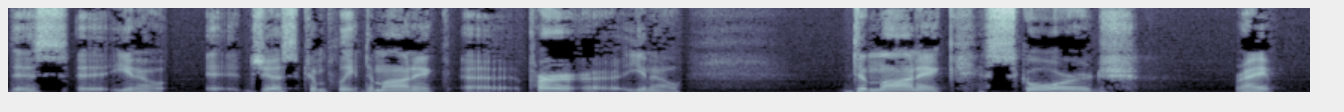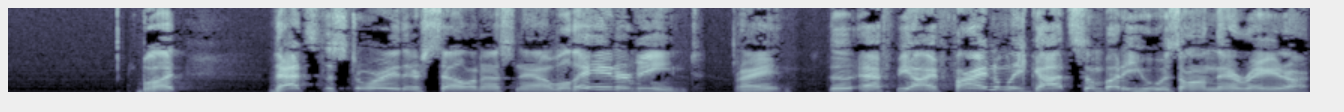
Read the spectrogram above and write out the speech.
this, uh, you know, uh, just complete demonic, uh, per, uh, you know, demonic scourge, right? But that's the story they're selling us now. Well, they intervened, right? The FBI finally got somebody who was on their radar.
